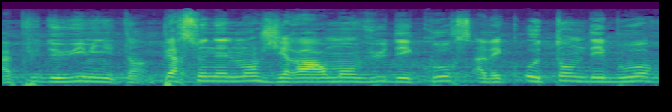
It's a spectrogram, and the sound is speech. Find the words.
à plus de 8 minutes. hein. Personnellement, j'ai rarement vu des courses avec autant de débours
